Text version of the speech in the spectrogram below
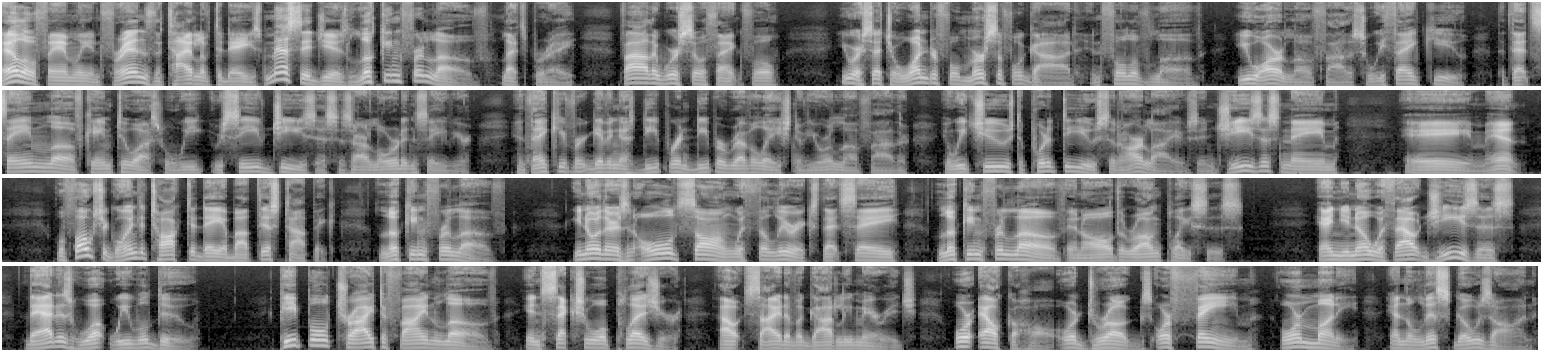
Hello, family and friends. The title of today's message is Looking for Love. Let's pray. Father, we're so thankful. You are such a wonderful, merciful God and full of love. You are love, Father, so we thank you that that same love came to us when we received Jesus as our Lord and Savior. And thank you for giving us deeper and deeper revelation of your love, Father. And we choose to put it to use in our lives. In Jesus' name, Amen. Well, folks are going to talk today about this topic looking for love. You know, there's an old song with the lyrics that say, looking for love in all the wrong places. And you know, without Jesus, that is what we will do. People try to find love in sexual pleasure outside of a godly marriage, or alcohol, or drugs, or fame, or money, and the list goes on.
